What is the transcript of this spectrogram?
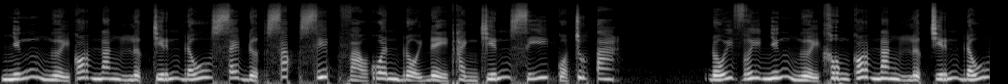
Những người có năng lực chiến đấu sẽ được sắp xếp vào quân đội để thành chiến sĩ của chúng ta. Đối với những người không có năng lực chiến đấu,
